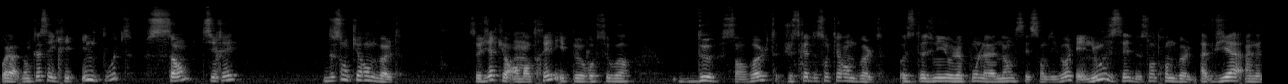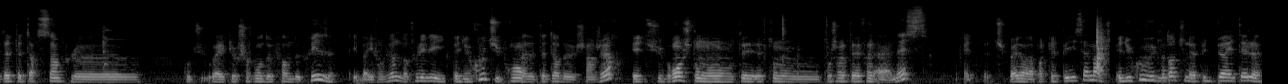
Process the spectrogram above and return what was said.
voilà donc là c'est écrit input 100-240 volts ça veut dire qu'en entrée il peut recevoir 200 volts jusqu'à 240 volts. Aux États-Unis et au Japon, la norme c'est 110 volts et nous c'est 230 volts. Ah, Via un adaptateur simple euh, avec le changement de forme de prise, et bah il fonctionne dans tous les pays. Et du coup, tu prends un adaptateur de chargeur et tu branches ton, ton, ton chargeur de téléphone à la NES. Et tu peux aller dans n'importe quel pays, ça marche. Et du coup, vu que maintenant tu n'as plus de Péritel,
